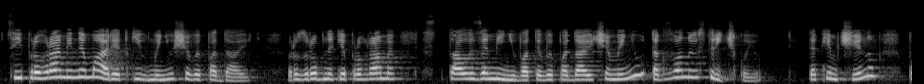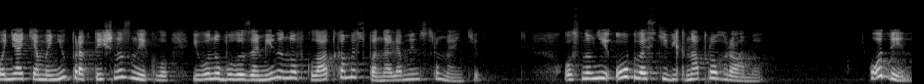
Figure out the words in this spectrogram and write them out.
В цій програмі немає рядків меню, що випадають. Розробники програми стали замінювати випадаюче меню так званою стрічкою. Таким чином, поняття меню практично зникло, і воно було замінено вкладками з панелями інструментів. Основні області вікна програми. 1.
